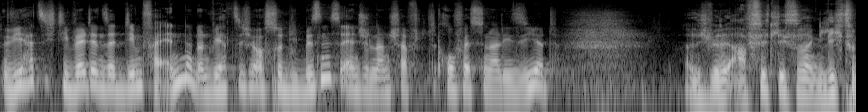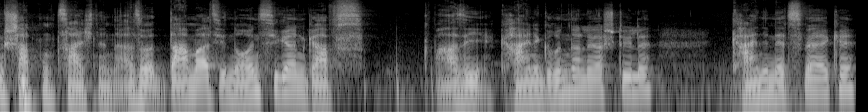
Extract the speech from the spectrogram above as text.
Wie hat sich die Welt denn seitdem verändert und wie hat sich auch so die Business Angel Landschaft professionalisiert? Also ich würde absichtlich sozusagen Licht und Schatten zeichnen. Also damals in den 90ern gab es quasi keine Gründerlehrstühle, keine Netzwerke,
